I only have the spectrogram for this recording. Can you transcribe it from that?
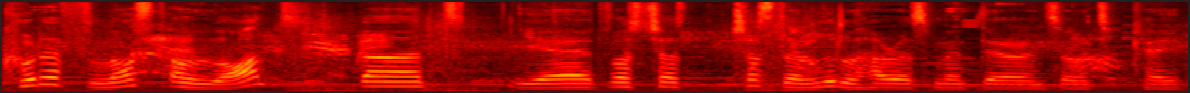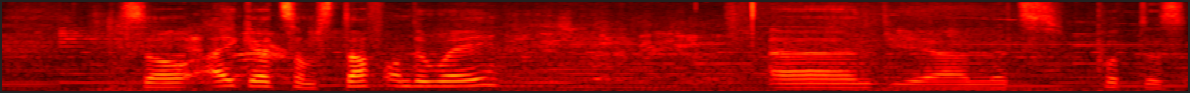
could have lost a lot, but yeah, it was just just a little harassment there and so it's okay. So I get some stuff on the way. And yeah, let's put this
